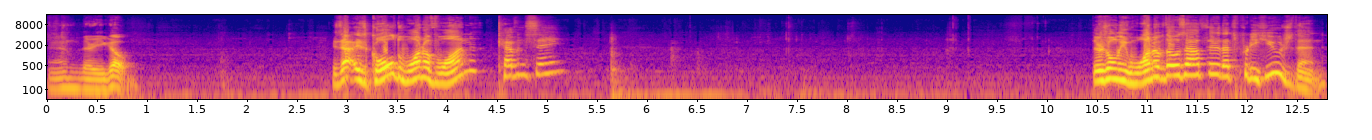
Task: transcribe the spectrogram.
And there you go. Is that is gold one of one? Kevin's saying. There's only one of those out there. That's pretty huge, then.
